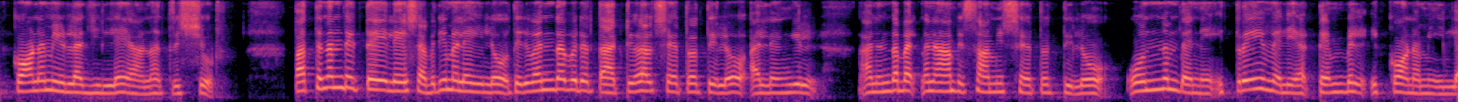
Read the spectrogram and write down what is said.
ഇക്കോണമിയുള്ള ജില്ലയാണ് തൃശൂർ പത്തനംതിട്ടയിലെ ശബരിമലയിലോ തിരുവനന്തപുരത്ത് ആറ്റുകാൽ ക്ഷേത്രത്തിലോ അല്ലെങ്കിൽ അനന്തപത്മനാഭസ്വാമി ക്ഷേത്രത്തിലോ ഒന്നും തന്നെ ഇത്രയും വലിയ ടെമ്പിൾ ഇക്കോണമി ഇല്ല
